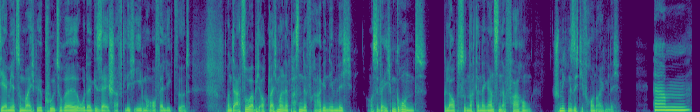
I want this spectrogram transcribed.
der mir zum Beispiel kulturell oder gesellschaftlich eben auferlegt wird. Und dazu habe ich auch gleich mal eine passende Frage, nämlich aus welchem Grund glaubst du nach deiner ganzen Erfahrung, schminken sich die Frauen eigentlich? Ähm,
